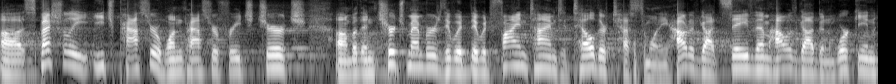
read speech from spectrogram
uh, especially each pastor, one pastor for each church. Um, but then church members, they would, they would find time to tell their testimony. How did God save them? How has God been working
